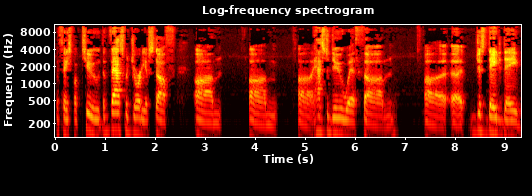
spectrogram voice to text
with Facebook too, the vast majority of stuff um, um, uh, has to do with um, uh, uh, just day to day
